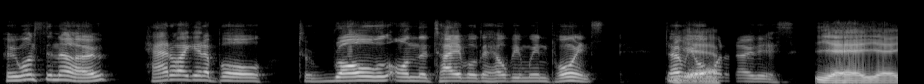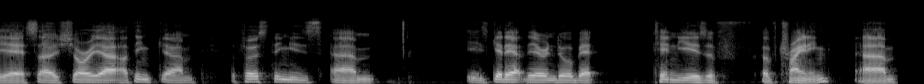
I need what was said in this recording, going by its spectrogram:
who wants to know how do I get a ball to roll on the table to help him win points. Don't yeah. we all want to know this? Yeah, yeah, yeah. So Sharia, I think um, the first thing is um, is get out there and do about ten years of of training. Um,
